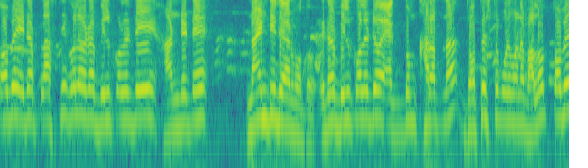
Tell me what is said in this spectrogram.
তবে এটা প্লাস্টিক হলেও এটা বিল কোয়ালিটি হান্ড্রেডে নাইনটি দেওয়ার মতো। এটার বিল কোয়ালিটিও একদম খারাপ না, যথেষ্ট পরিমাণে ভালো, তবে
